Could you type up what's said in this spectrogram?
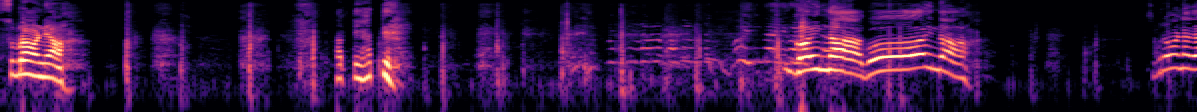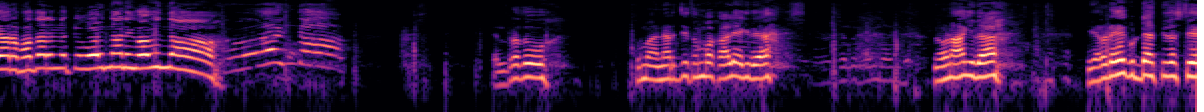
ಸುಬ್ರಹ್ಮಣ್ಯ ಹತ್ತಿ ಹತ್ತಿ ಗೋವಿಂದ ಗೋವಿಂದ ಸುಬ್ರಹ್ಮಣ್ಯ ದೇವರ ಪದಾರಂಗಕ್ಕೆ ಗೋವಿಂದಾನಿ ಗೋವಿಂದ ಎಲ್ರದು ತುಂಬ ಎನರ್ಜಿ ತುಂಬ ಖಾಲಿಯಾಗಿದೆ. ನೋಣ ಆಗಿದೆ. ಎರಡೇ ಗುಡ್ಡೆ ಹತ್ತಿದಷ್ಟೇ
